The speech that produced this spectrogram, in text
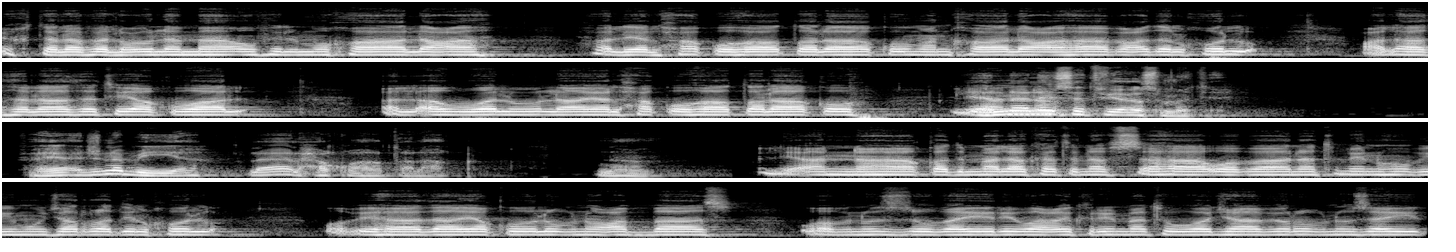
اختلف العلماء في المخالعة. هل يلحقها طلاق من خالعها بعد الخلق على ثلاثة أقوال؟ الأول لا يلحقها طلاقه لأنها ليست في عصمته فهي أجنبية لا يلحقها طلاق. نعم. لأنها قد ملكت نفسها وبانت منه بمجرد الخلق وبهذا يقول ابن عباس وابن الزبير وعكرمة وجابر بن زيد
